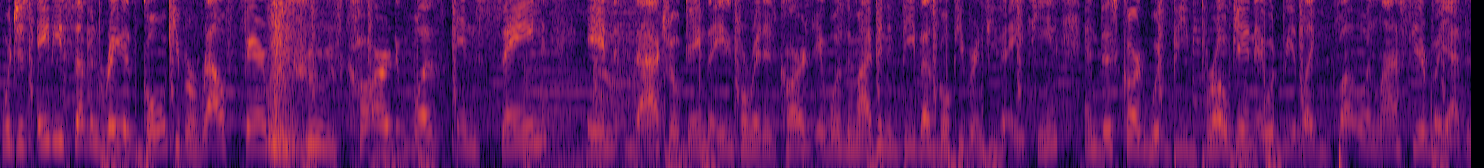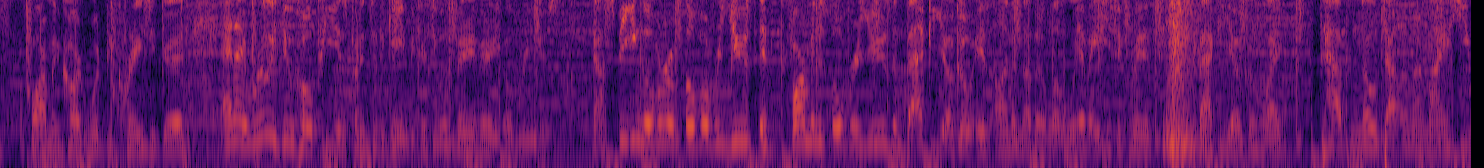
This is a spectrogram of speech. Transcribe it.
which is 87 rated goalkeeper Ralf Fährmann, whose card was insane in the actual game, the 84 rated card. It was, in my opinion, the best goalkeeper in FIFA 18, and this card would be broken. It would be like Butland last year, but yeah, this Fährmann card would be crazy good, and I really do hope he is put into the game because he was very, very overused. Now, speaking over of overused, if Fährmann is overused, then Bakayoko is on another level. We have 86 rated CJ Bakayoko, who I have no doubt in my mind he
